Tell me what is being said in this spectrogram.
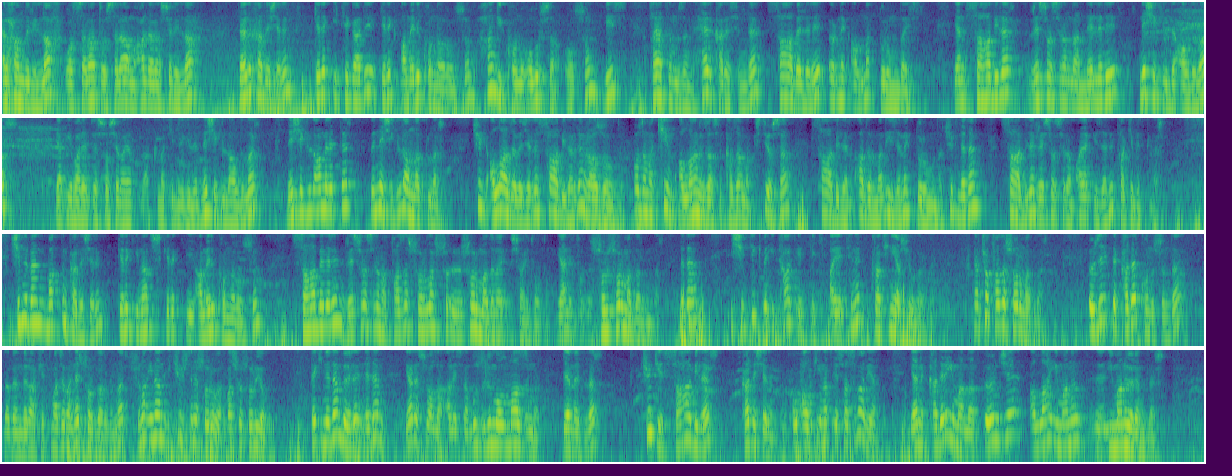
Elhamdülillah ve salatu ve selamu ala Resulillah. Değerli kardeşlerim, gerek itikadi gerek ameli konular olsun, hangi konu olursa olsun biz hayatımızın her karesinde sahabeleri örnek almak durumundayız. Yani sahabiler Aleyhisselam'dan neleri ne şekilde aldılar, yani ibadet ve sosyal hayat hakkındaki bilgileri ne şekilde aldılar, ne şekilde amel ettiler ve ne şekilde anlattılar. Çünkü Allah Azze ve Celle sahabilerden razı oldu. O zaman kim Allah'ın rızasını kazanmak istiyorsa sahabilerin adımlarını izlemek durumunda. Çünkü neden? Sahabiler Resulullah Aleyhisselam ayak izlerini takip ettiler. Şimdi ben baktım kardeşlerim, gerek inanç gerek e, ameli konular olsun. Sahabelerin Resulullah Aleyhisselam'a fazla sorular so- e, sormadığına şahit oldum. Yani soru sormadılar bunlar. Neden? İşittik ve itaat ettik ayetinin pratiğini yaşıyorlardı. Yani çok fazla sormadılar. Özellikle kader konusunda da ben merak ettim. Acaba ne sorular bunlar? Şuna inan 2-3 tane soru var. Başka soru yok. Peki neden böyle? Neden ya Resulallah aleyhisselam bu zulüm olmaz mı demediler? Çünkü sahabiler kardeşlerim o altı inat esası var ya yani kadere imandan önce Allah'a imanın e, imanı öğrendiler.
